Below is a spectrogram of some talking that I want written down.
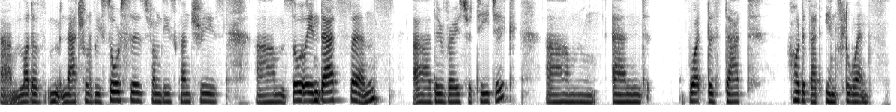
um, a lot of natural resources from these countries. Um, so, in that sense, uh, they're very strategic. Um, and what does that, how does that influence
